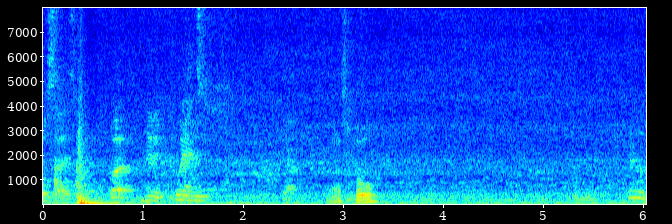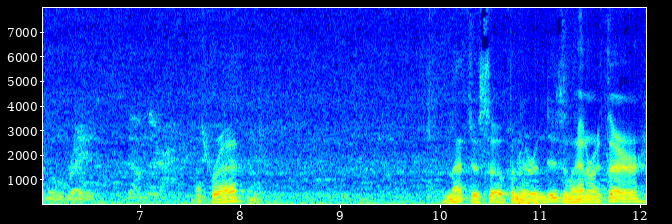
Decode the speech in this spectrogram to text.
Is more full-size bed, but it, Twin. Yeah. That's cool. There's a little Ray down there. That's rad. And that just opened there in Disneyland right there.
